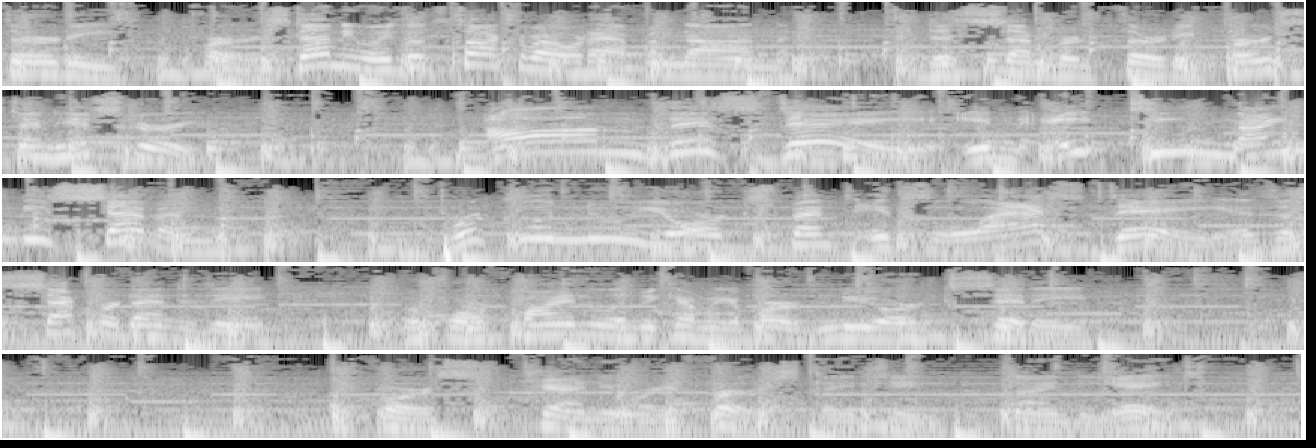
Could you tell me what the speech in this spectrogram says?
31st. Anyways, let's talk about what happened on December 31st in history. On this day in 1897, Brooklyn, New York spent its last day as a separate entity before finally becoming a part of New York City. Of course, January 1st, 1898.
